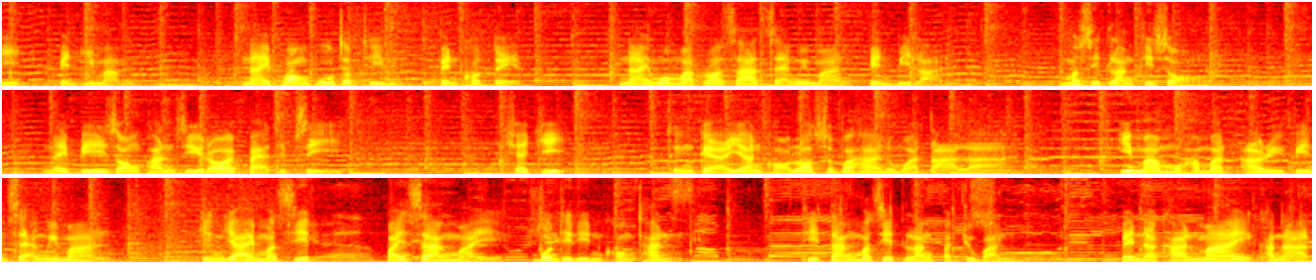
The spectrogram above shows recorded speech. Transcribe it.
จิเป็นอิหมัมนายผ่องผู้ทับทิมเป็นคอเตบ นายมูฮัมมัดรอซาดแสงวิมานเป็นบิลาน มัสยิดหลังที่สองในปี 2484เชจิ ถึงแก่อายันของลอสุบฮานุวาตาลา อิหมัมมุฮัมมัดอารีฟินแสงวิมาน จึงย้ายมัสยิดไปสร้างใหม่บนที่ดินของท่าน ที่ตั้งมัสยิดหลังปัจจุบัน เป็นอาคารไม้ขนาด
